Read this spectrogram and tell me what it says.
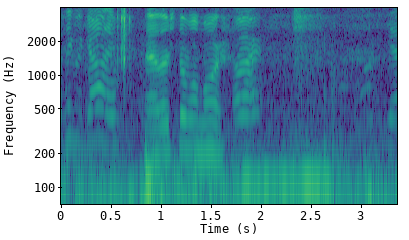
I think we got him. Yeah, there's still one more. All right. Yeah,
